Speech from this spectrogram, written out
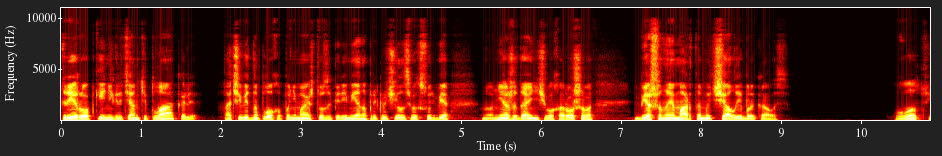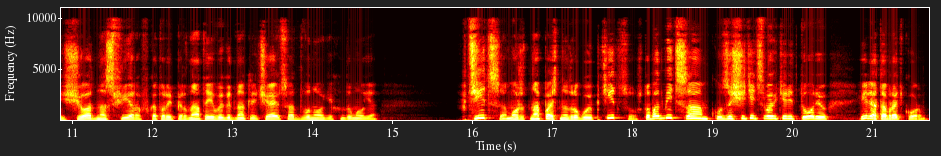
Три робкие негритянки плакали, очевидно, плохо понимая, что за перемена приключилась в их судьбе, но не ожидая ничего хорошего. Бешеная Марта мычала и брыкалась. «Вот еще одна сфера, в которой пернатые выгодно отличаются от двуногих», — думал я. «Птица может напасть на другую птицу, чтобы отбить самку, защитить свою территорию или отобрать корм.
